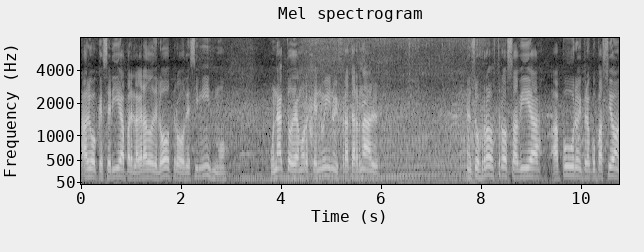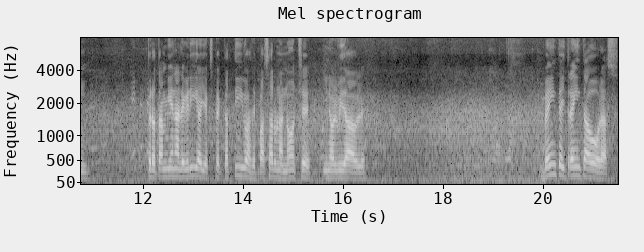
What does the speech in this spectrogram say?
algo que sería para el agrado del otro o de sí mismo, un acto de amor genuino y fraternal. En sus rostros había apuro y preocupación, pero también alegría y expectativas de pasar una noche inolvidable. 20 y 30 horas.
